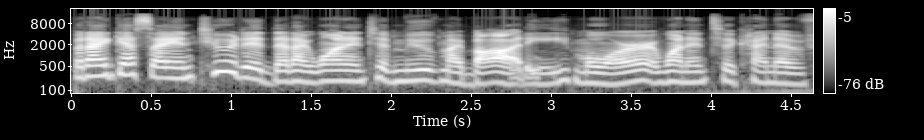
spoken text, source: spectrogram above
but I guess I intuited that I wanted to move my body more. I wanted to kind of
